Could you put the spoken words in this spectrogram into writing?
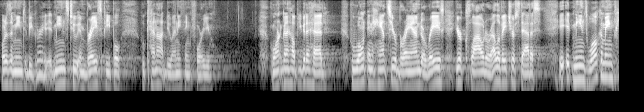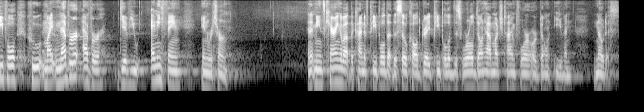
What does it mean to be great? It means to embrace people who cannot do anything for you, who aren't going to help you get ahead, who won't enhance your brand or raise your cloud or elevate your status. It, means welcoming people who might never, ever give you anything in return. And it means caring about the kind of people that the so called great people of this world don't have much time for or don't even notice.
